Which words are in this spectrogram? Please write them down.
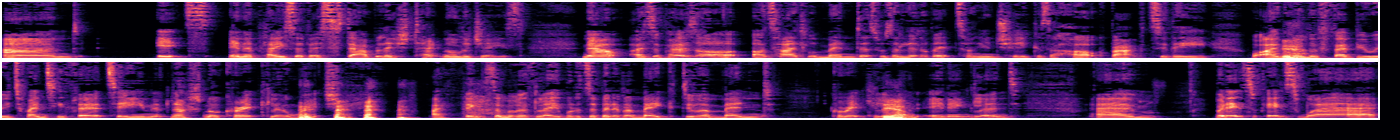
and it's in a place of established technologies now, I suppose our, our title Menders was a little bit tongue in cheek as a hark back to the what I call yeah. the February 2013 national curriculum, which I think some of us labelled as a bit of a make do amend curriculum yeah. in, in, England. Um, but it's it's where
